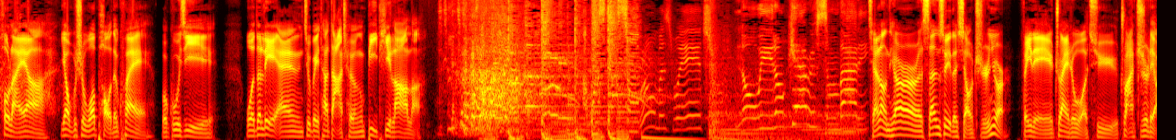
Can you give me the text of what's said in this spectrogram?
后来呀，要不是我跑得快，我估计我的脸就被他打成 BT 辣了。前两天，三岁的小侄女非得拽着我去抓知了。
